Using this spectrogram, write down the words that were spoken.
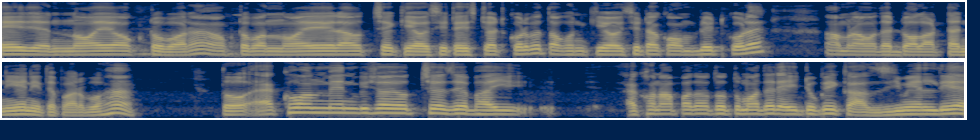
এই যে নয় অক্টোবর হ্যাঁ? অক্টোবর নয় এরা হচ্ছে কেওয়াইসিটা স্টার্ট করবে, তখন কেওয়াইসিটা কমপ্লিট করে আমরা আমাদের ডলারটা নিয়ে নিতে পারব হ্যাঁ? তো এখন মেন বিষয় হচ্ছে যে ভাই, এখন আপাতত তোমাদের এইটুকুই কাজ। জিমেল দিয়ে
